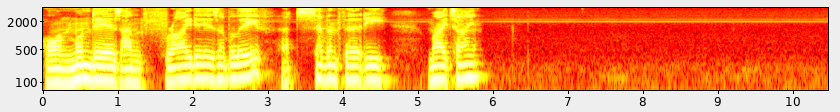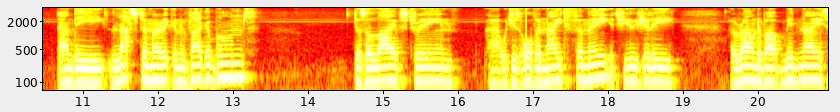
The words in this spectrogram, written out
on Mondays and Fridays, I believe at 7.30 my time. And the Last American Vagabond does a live stream, uh, which is overnight for me. It's usually around about midnight.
